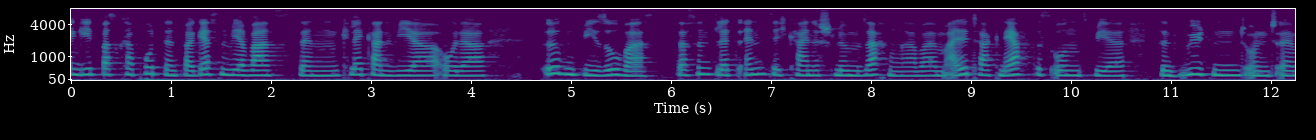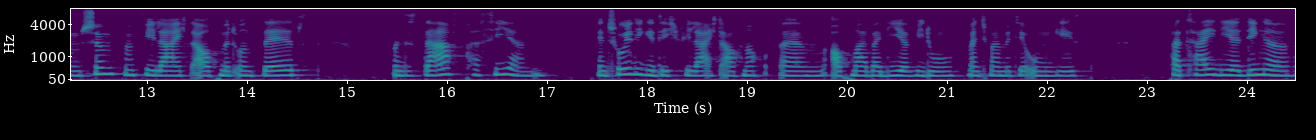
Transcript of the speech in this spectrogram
Dann geht was kaputt, dann vergessen wir was, dann kleckern wir oder irgendwie sowas. Das sind letztendlich keine schlimmen Sachen, aber im Alltag nervt es uns. Wir sind wütend und ähm, schimpfen vielleicht auch mit uns selbst. Und es darf passieren. Entschuldige dich vielleicht auch noch, ähm, auch mal bei dir, wie du manchmal mit dir umgehst. Verzeih dir Dinge,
